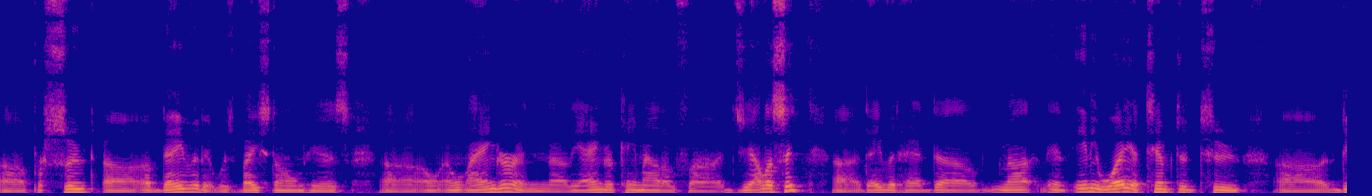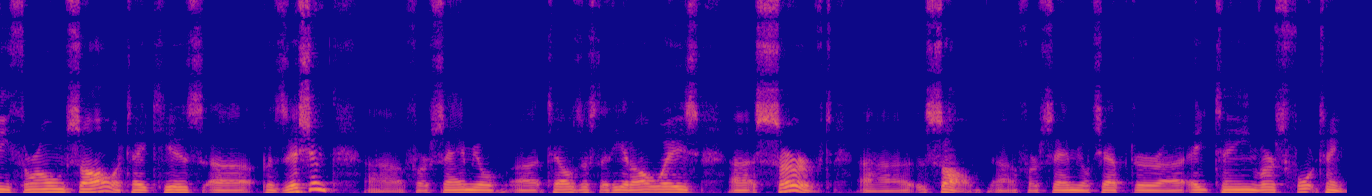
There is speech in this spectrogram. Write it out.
uh, pursuit uh, of David. It was based on his uh, on, on, anger, and the anger came out of jealousy. David had not in any way attempted to dethrone Saul or take his position. First Samuel tells us that he had always served Saul. Uh, 1 Samuel chapter uh, 18, verse 14,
